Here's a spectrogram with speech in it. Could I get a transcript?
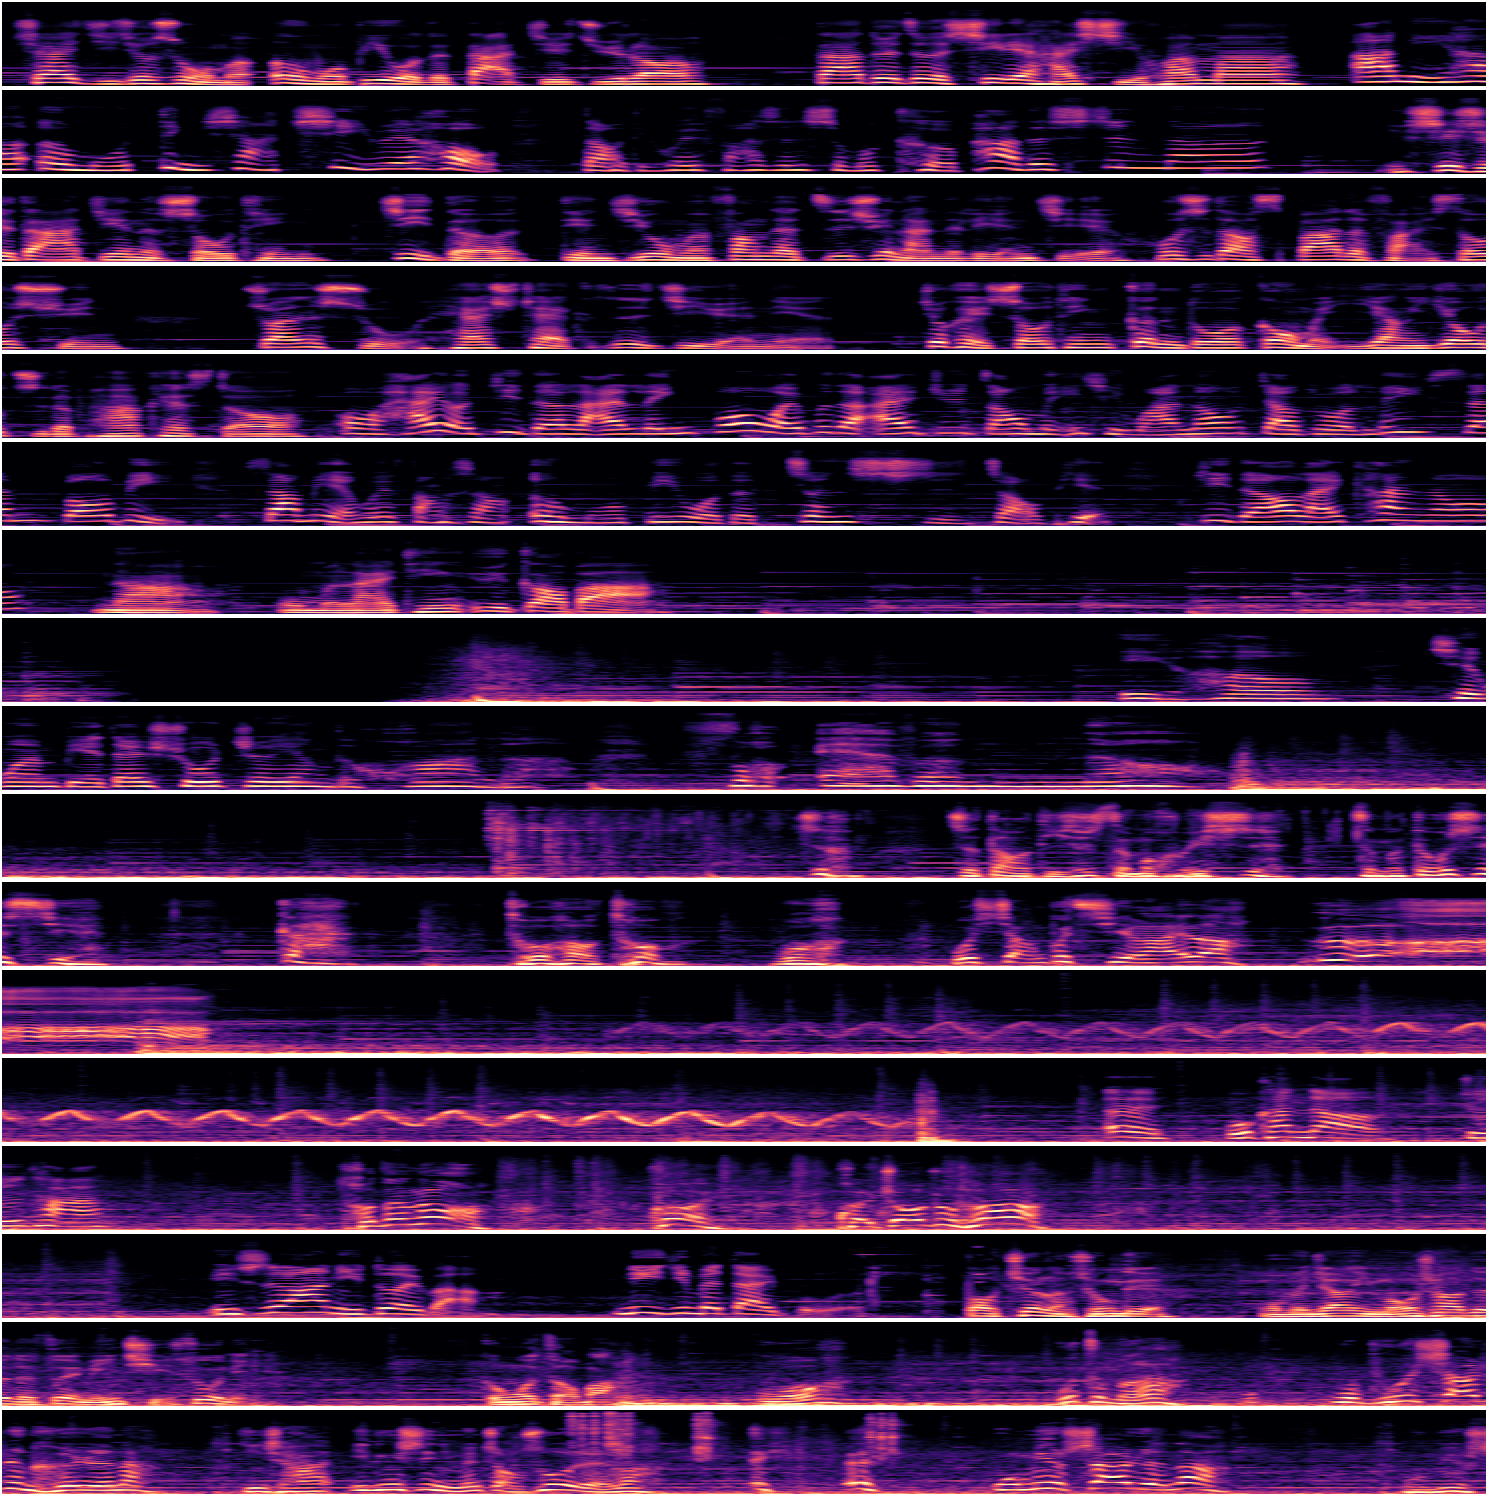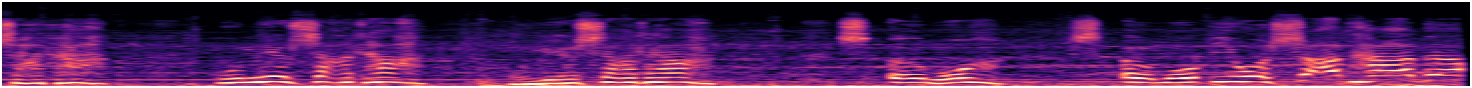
下一集就是我们恶魔逼我的大结局喽。大家对这个系列还喜欢吗？阿尼和恶魔定下契约后，到底会发生什么可怕的事呢？也谢谢大家今天的收听，记得点击我们放在资讯栏的链接，或是到 Spotify 搜寻专属 Hashtag 日记元年。就可以收听更多跟我们一样优质的 podcast 哦。哦，还有记得来凌波微步的 IG 找我们一起玩哦，叫做 Listen Bobby，上面也会放上恶魔逼我的真实照片，记得要来看哦。那我们来听预告吧。以后千万别再说这样的话了，Forever No。这这到底是怎么回事？怎么都是血？干，头好痛，我我想不起来了。啊！哎，我看到，就是他。他在那，快快抓住他！你是阿尼对吧？你已经被逮捕了。抱歉了，兄弟。我们将以谋杀罪的罪名起诉你，跟我走吧。我，我怎么了？我我不会杀任何人啊！警察一定是你们找错人了。哎哎，我没有杀人啊！我没有杀他，我没有杀他，我没有杀他，是恶魔，是恶魔逼我杀他的。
